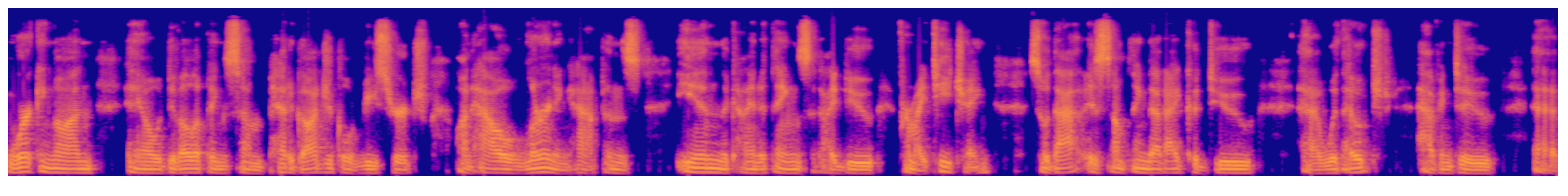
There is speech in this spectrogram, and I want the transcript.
working on you know developing some pedagogical research on how learning happens in the kind of things that I do for my teaching. So that is something that I could do uh, without having to uh,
